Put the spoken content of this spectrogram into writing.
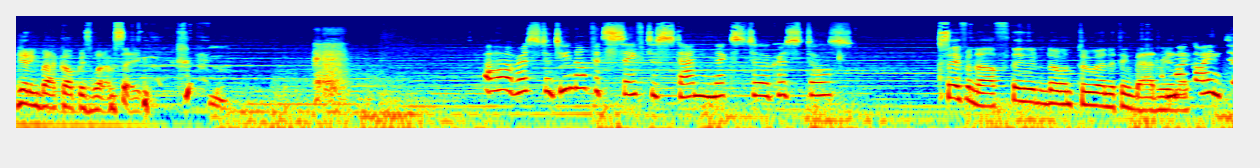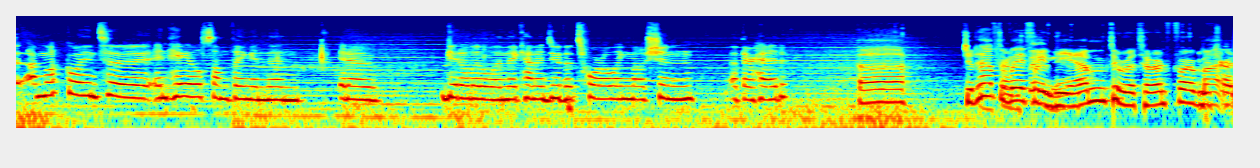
getting back up, is what I'm saying. Ah, Rista, do you know if it's safe to stand next to crystals? Safe enough. They don't, don't do anything bad, really. I'm really. not going to. I'm not going to inhale something and then, you know, get a little and they kind of do the twirling motion at their head. Uh, you'd have to wait to for the man? DM to return for my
